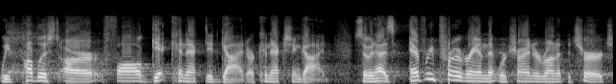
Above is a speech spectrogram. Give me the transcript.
we have published our fall Get Connected guide, our connection guide. So it has every program that we're trying to run at the church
